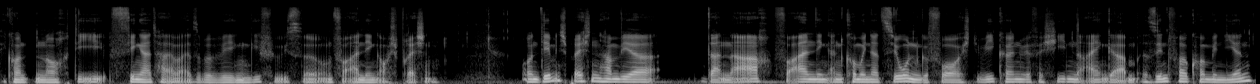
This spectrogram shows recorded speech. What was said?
Sie konnten noch die Finger teilweise bewegen, die Füße und vor allen Dingen auch sprechen. Und dementsprechend haben wir danach vor allen Dingen an Kombinationen geforscht. Wie können wir verschiedene Eingaben sinnvoll kombinieren,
